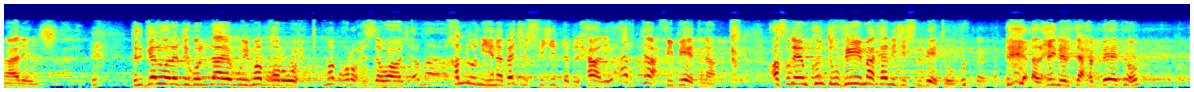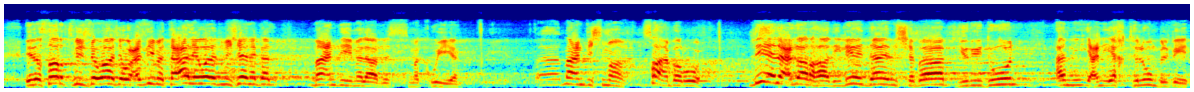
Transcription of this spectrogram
معليش. تلقى الولد يقول لا يا أبوي ما أبغى أروح ما أبغى أروح الزواج خلوني هنا بجلس في جدة بالحالي أرتاح في بيتنا. أصلا يوم كنتوا فيه ما كان يجلس في بيته. الحين ارتاح ببيتهم إذا صارت في زواج أو عزيمة تعال يا ولد مشينا قال ما عندي ملابس مكوية ما عندي شماغ صعب أروح. ليه الأعذار هذه؟ ليه دائما الشباب يريدون أن يعني يختلون بالبيت؟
